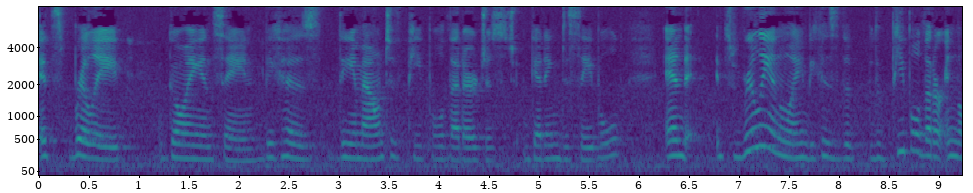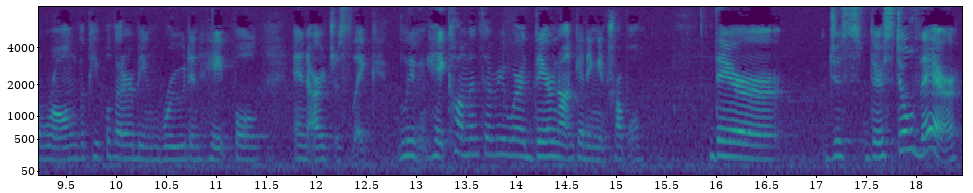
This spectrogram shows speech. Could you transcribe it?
it's really going insane because the amount of people that are just getting disabled and it's really annoying because the the people that are in the wrong the people that are being rude and hateful and are just like leaving hate comments everywhere they're not getting in trouble. They're just they're still there.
